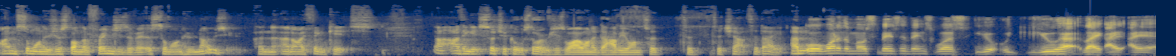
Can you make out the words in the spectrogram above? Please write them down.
I'm someone who's just on the fringes of it as someone who knows you, and and I think it's I think it's such a cool story, which is why I wanted to have you on to, to, to chat today. Um, well one of the most amazing things was you you had like i i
